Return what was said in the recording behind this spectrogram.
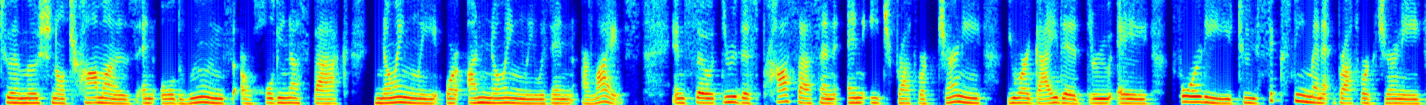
to emotional traumas and old wounds that are holding us back knowingly or unknowingly within our lives. And so through this process and in each breathwork journey, you are guided through a 40 to 60 minute breathwork journey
